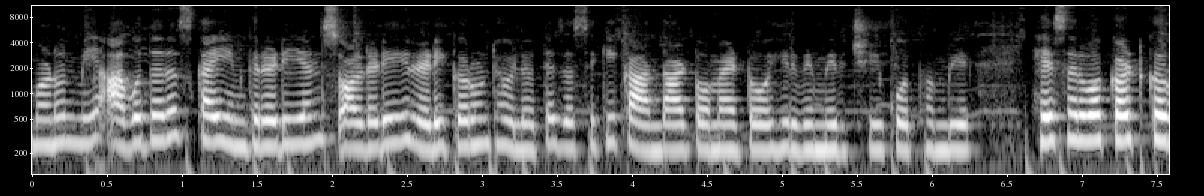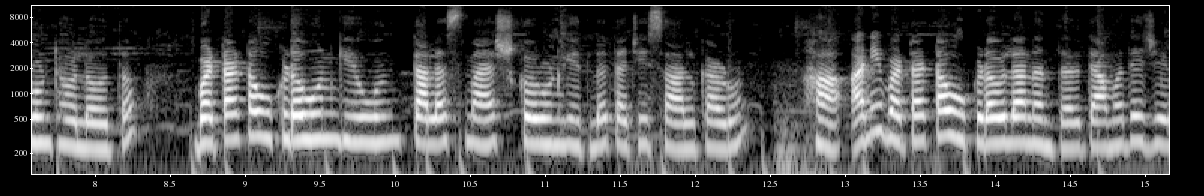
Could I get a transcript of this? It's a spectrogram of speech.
म्हणून मी अगोदरच काही इन्ग्रेडियंट्स ऑलरेडी रेडी करून ठेवले होते जसे की कांदा टोमॅटो हिरवी मिरची कोथिंबीर हे सर्व कट करून ठेवलं होतं. बटाटा उकडवून घेऊन त्याला स्मॅश करून घेतलं त्याची साल काढून. हां आणि बटाटा उकडवल्यानंतर त्यामध्ये जे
